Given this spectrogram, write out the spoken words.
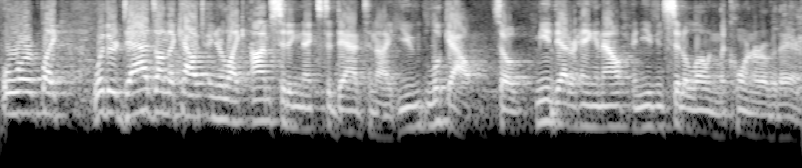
or like whether dad's on the couch and you're like, I'm sitting next to dad tonight. You look out. So me and dad are hanging out, and you can sit alone in the corner over there.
